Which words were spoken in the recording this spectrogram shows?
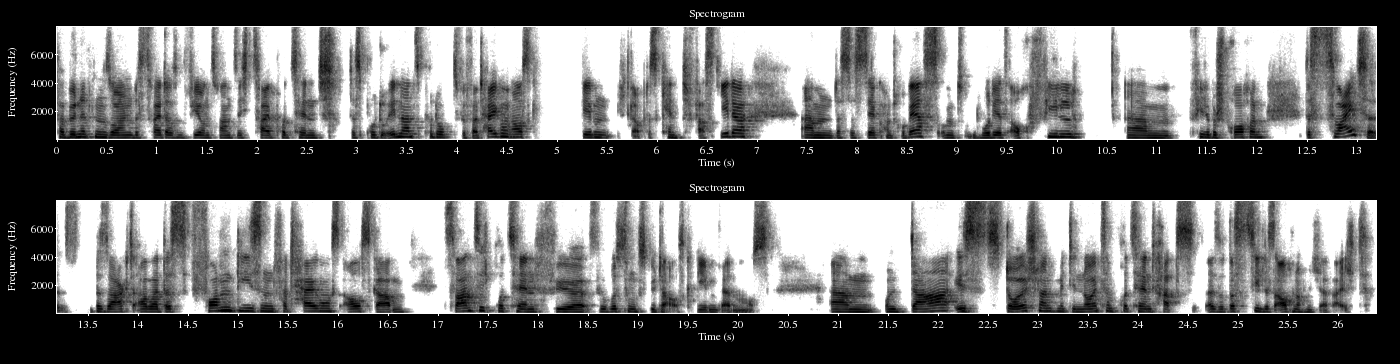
Verbündeten sollen bis 2024 zwei Prozent des Bruttoinlandsprodukts für Verteidigung ausgeben. Ich glaube, das kennt fast jeder. Ähm, das ist sehr kontrovers und, und wurde jetzt auch viel, ähm, viel besprochen. Das Zweite besagt aber, dass von diesen Verteidigungsausgaben 20 Prozent für, für Rüstungsgüter ausgegeben werden muss. Ähm, und da ist Deutschland mit den 19 Prozent hat, also das Ziel ist auch noch nicht erreicht.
